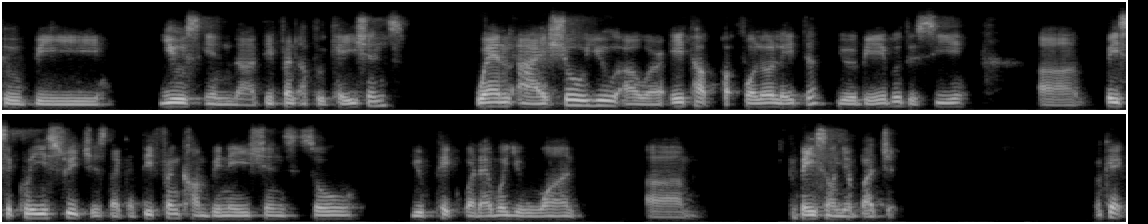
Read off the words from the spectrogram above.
to be used in uh, different applications. When I show you our ATOP portfolio later, you'll be able to see uh, basically switch is like a different combinations. So you pick whatever you want. Um, based on your budget. Okay,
